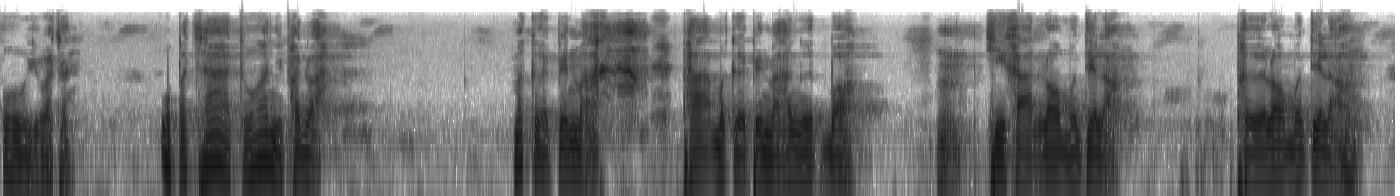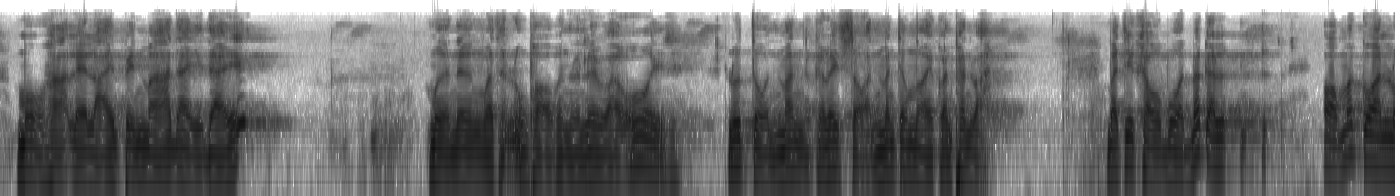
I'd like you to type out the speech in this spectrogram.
โอ้ยว่าซั่นอุปชาตัวนี่พันว่ามาเกิดเป็นหมาพระมาเกิดเป็นหมาเงิดบ่อืมขี้ข้านล้อมบนเตี้ยเหรอเผลอล้อมบนเตี้ยเหรอโมหะหลาย ๆ เป็นหมาได้ได เมื่อหนึ่งว่าท่านหลวงพ่อพันว่าเลยว่า โอ้ยรู้ตนมันก็เลยสอนมันจังหน่อยก่อนพันว่าบัดที่เข้าบสถ์มันก็ออกมาก่อนโหล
